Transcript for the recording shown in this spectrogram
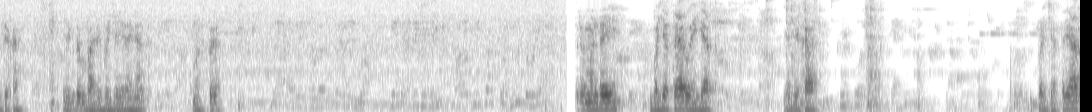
देखा एकदम भारी भजी राहण्यात मस्त तर मंडळी भज्या तयार होई घ्यात हे देखा. भज्या तयार.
